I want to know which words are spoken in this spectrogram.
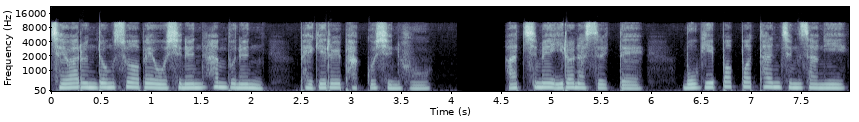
재활운동 수업에 오시는 한 분은 베개를 바꾸신 후 아침에 일어났을 때 목이 뻣뻣한 증상이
